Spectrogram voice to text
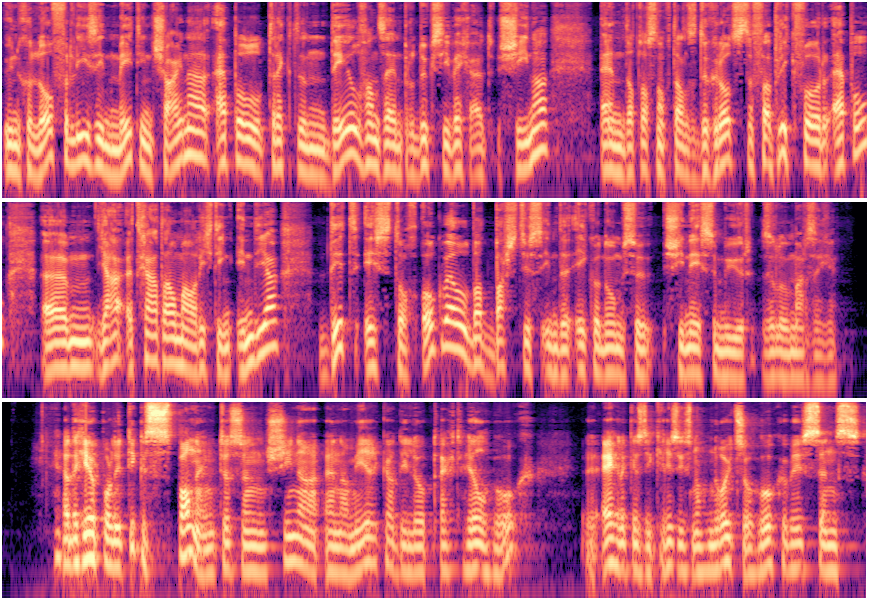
hun geloof verliezen in Made in China. Apple trekt een deel van zijn productie weg uit China. En dat was nogthans de grootste fabriek voor Apple. Um, ja, het gaat allemaal richting India. Dit is toch ook wel wat barstjes in de economische Chinese muur, zullen we maar zeggen. Ja, de geopolitieke spanning tussen China en Amerika die loopt echt heel hoog. Uh, eigenlijk is die crisis nog nooit zo hoog geweest sinds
